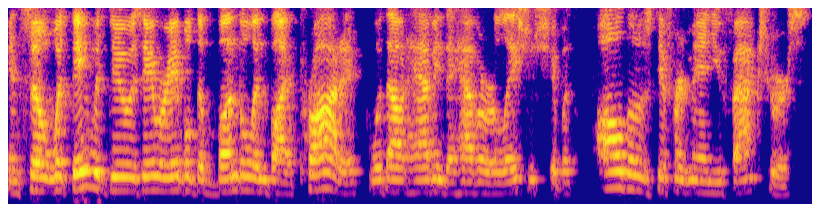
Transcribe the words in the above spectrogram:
And so what they would do is they were able to bundle and buy product without having to have a relationship with all those different manufacturers.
